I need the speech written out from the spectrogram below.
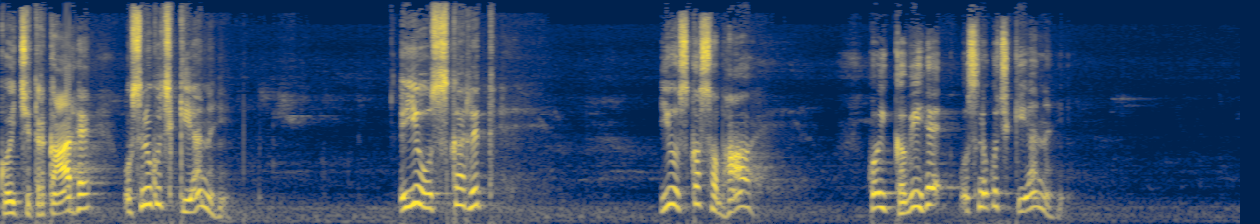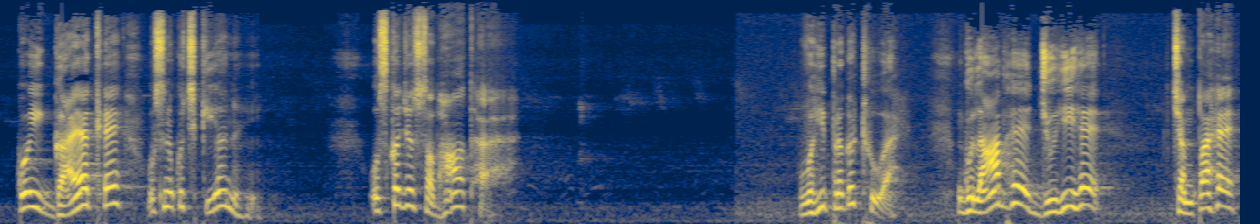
कोई चित्रकार है, उसने कुछ किया नहीं। ये उसका रित है। ये उसका स्वभाव है। कोई कवि है, उसने कुछ किया नहीं। कोई गायक है, उसने कुछ किया नहीं। उसका जो स्वभाव था वही प्रकट हुआ है। गुलाब है, जूही है, चंपा है।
